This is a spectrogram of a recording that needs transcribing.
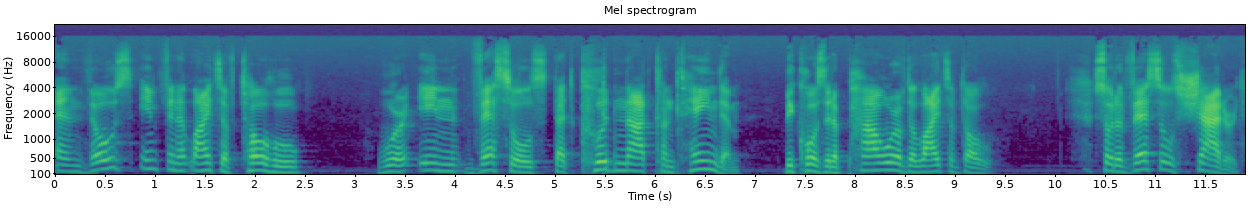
And those infinite lights of Tohu were in vessels that could not contain them because of the power of the lights of Tohu. So the vessels shattered.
